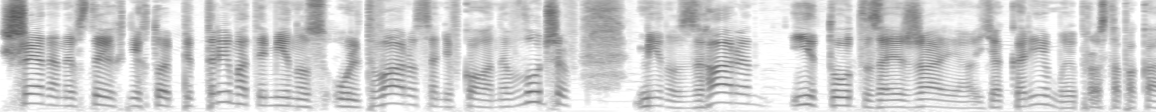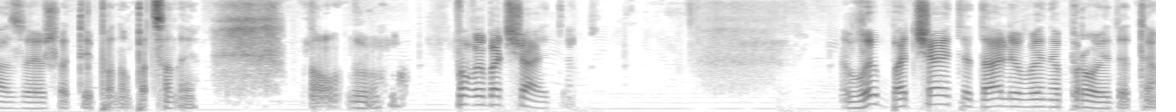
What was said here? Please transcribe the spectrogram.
Шена не встиг ніхто підтримати. Мінус ульт Варуса, ні в кого не влучив. Мінус Гарен. І тут заїжджає Якарім і просто показує, що, типу, ну, пацани. Ну, ну, ну вибачайте. Вибачайте, далі ви не пройдете.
